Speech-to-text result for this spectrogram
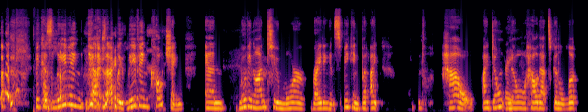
because leaving, yeah, exactly, leaving coaching and moving on to more writing and speaking, but I, how. I don't right. know how that's going to look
